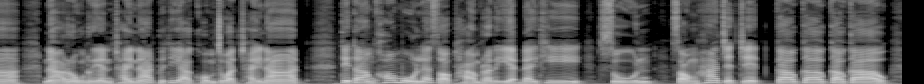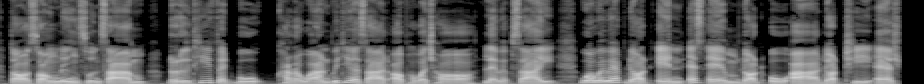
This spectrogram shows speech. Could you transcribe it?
2565 ณ โรงเรียนชัยนาทพิทยาคมจังหวัดชัยนาท ติดตามข้อมูลและสอบถามรายละเอียดได้ที่ 025779999 ต่อ 2103 หรือที่ Facebook คารวานวิทยาศาสตร์อพวช และเว็บไซต์ www.nsm.or.th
